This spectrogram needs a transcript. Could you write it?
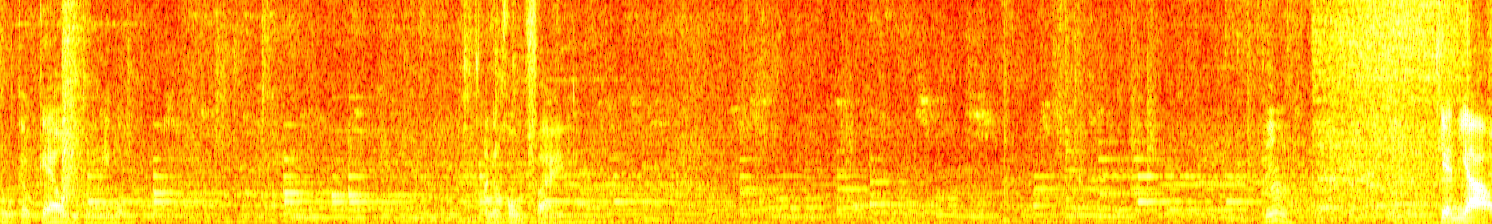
ตรงแก้วๆอยู่ตรงนี้หมดอนาคมไฟอืม เทียนยาว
